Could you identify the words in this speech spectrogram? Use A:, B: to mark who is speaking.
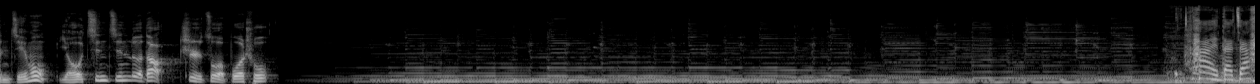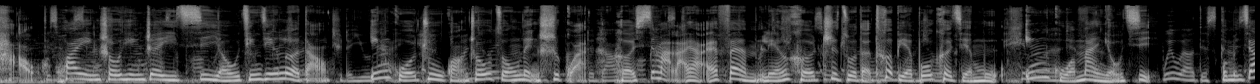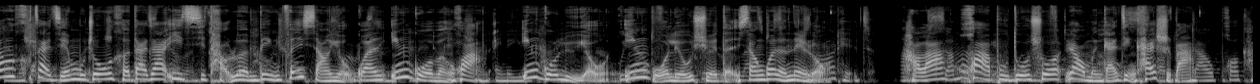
A: 本节目由津津乐道制作播出。
B: 嗨，大家好，欢迎收听这一期由津津乐道、英国驻广州总领事馆和喜马拉雅 FM 联合制作的特别播客节目《英国漫游记》。我们将在节目中和大家一起讨论并分享有关英国文化、英国旅游、英国留学等相关的内容。好啦，话不多说，让我们赶紧开始吧。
